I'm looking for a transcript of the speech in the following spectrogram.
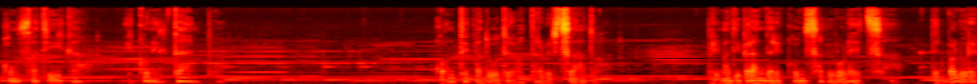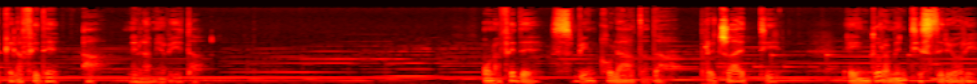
con fatica e con il tempo. Quante cadute ho attraversato prima di prendere consapevolezza del valore che la fede ha nella mia vita. Una fede svincolata da precetti e indoramenti esteriori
